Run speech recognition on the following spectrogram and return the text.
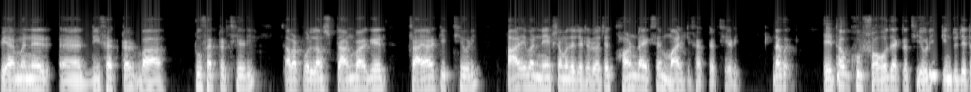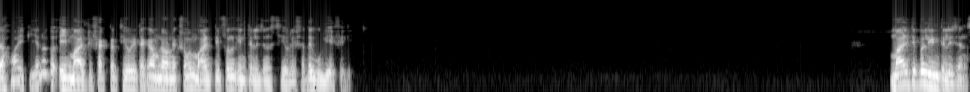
পিয়ারম্যানের ডি ফ্যাক্টর বা টু ফ্যাক্টর থিওরি আবার পড়লাম স্টার্নবার্গের ট্রায়ার্কিক থিওরি আর এবার নেক্সট আমাদের যেটা রয়েছে থর্নডাইক্সের মাল্টি ফ্যাক্টর থিওরি দেখো, এটাও খুব সহজ একটা থিওরি কিন্তু যেটা হয় কি জানো তো, এই মাল্টি ফ্যাক্টর থিওরিটাকে আমরা অনেক সময় মাল্টিপল ইন্টেলিজেন্স থিওরির সাথে গুলিয়ে ফেলি। মাল্টিপল ইন্টেলিজেন্স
